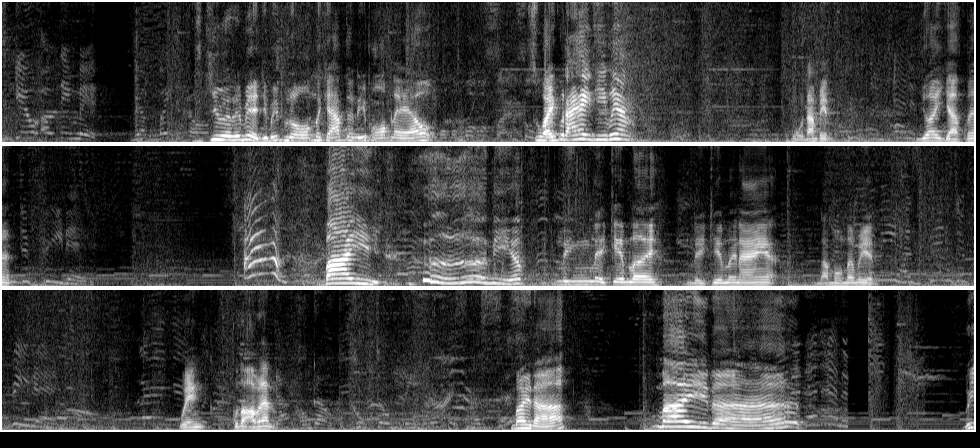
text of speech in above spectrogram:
สกิลอัลติเมตยังไม่พร้อมคิวอนิเมตยังไม่พร้อมนะครับตอนนี้พร้อมแล้ว สวยกูได้ให้ทีเพื่อนโอ้โหดาเมจ ย่อยยับมากใบเออนี่ครับ ลิงเลทเกมเลยเลทเกมเลยนายอะดามงดาเมจเวงกูตอบเพื่อนยักษ์ของเราถูกโจมตีไม่นะ ไม่นะวิ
